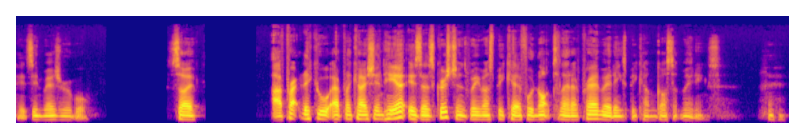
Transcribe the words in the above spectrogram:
it's immeasurable. So, our practical application here is as Christians, we must be careful not to let our prayer meetings become gossip meetings.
